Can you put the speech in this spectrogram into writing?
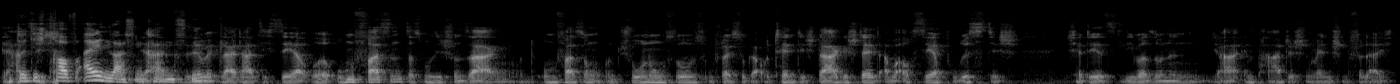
er dich drauf einlassen ja, kannst. Also der? Begleiter hat sich sehr umfassend, das muss ich schon sagen, und Umfassung und schonungslos und vielleicht sogar authentisch dargestellt, aber auch sehr puristisch. Ich hätte jetzt lieber so einen ja, empathischen Menschen vielleicht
